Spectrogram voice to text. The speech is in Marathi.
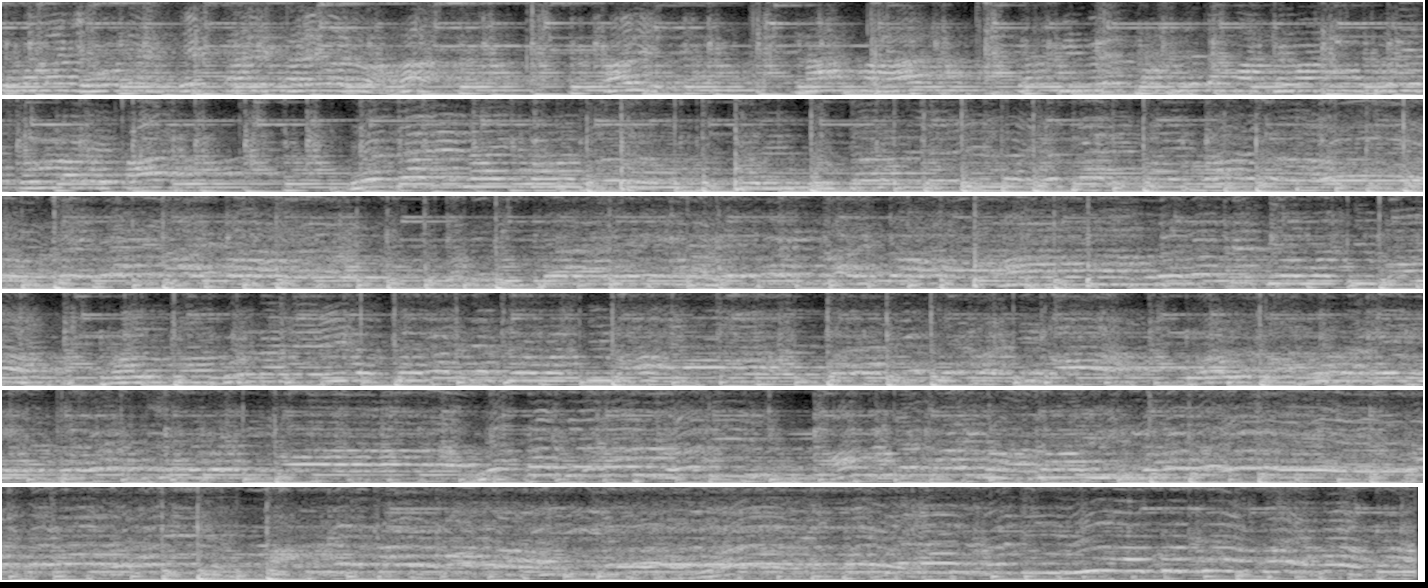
तुम्हाला घेऊन एक काळी काळी वाजवा हा काळी नाथ महाराज त्या पिंगळे पक्षाच्या माध्यमातून उपदेश करू लागले काय हे जरी नाही कळत तरी दुसरा येईल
